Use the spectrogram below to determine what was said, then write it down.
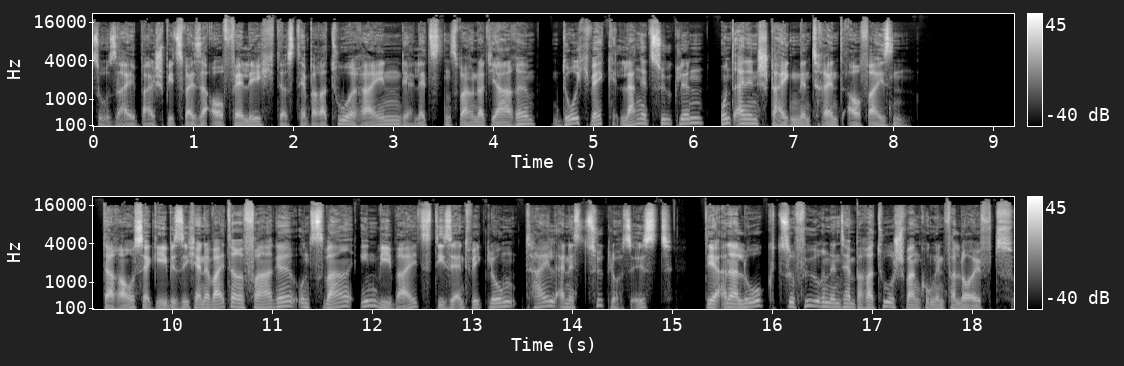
so sei beispielsweise auffällig, dass Temperaturreihen der letzten 200 Jahre durchweg lange Zyklen und einen steigenden Trend aufweisen. Daraus ergebe sich eine weitere Frage, und zwar inwieweit diese Entwicklung Teil eines Zyklus ist, der analog zu führenden Temperaturschwankungen verläuft,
